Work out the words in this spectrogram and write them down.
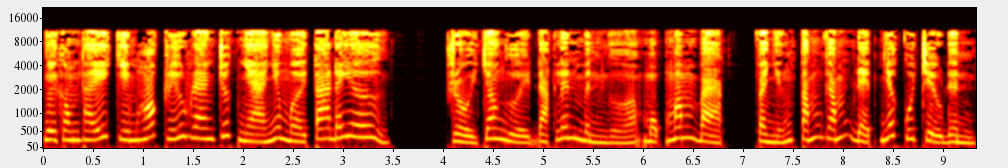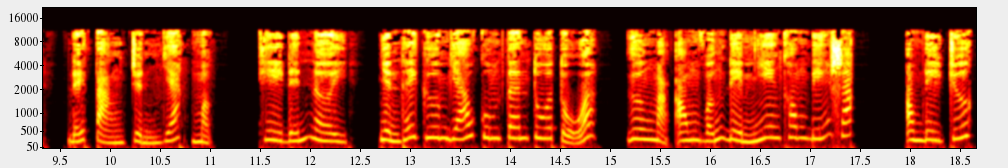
người không thấy chim hót ríu rang trước nhà như mời ta đấy ư. Rồi cho người đặt lên mình ngựa một mâm bạc và những tấm gấm đẹp nhất của triều đình để tặng trịnh giác mật. Khi đến nơi, nhìn thấy gươm giáo cung tên tua tủa, gương mặt ông vẫn điềm nhiên không biến sắc. Ông đi trước,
